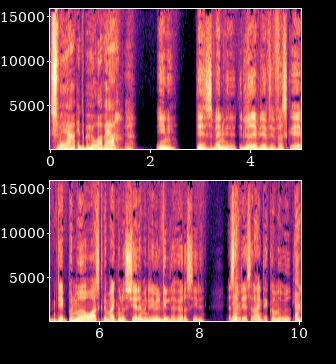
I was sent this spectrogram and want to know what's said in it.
sværere, end det behøver at være. Ja, enig. Det er vanvittigt. Det lyder, jeg bliver, det, for, det, på en måde overrasker det mig ikke, når du siger det, men det er alligevel vildt at høre dig sige det. Altså, ja. det er så langt, det er kommet ud. Ja,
